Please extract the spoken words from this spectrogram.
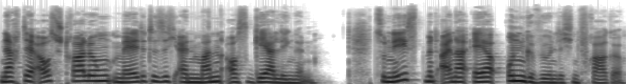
Nach der Ausstrahlung meldete sich ein Mann aus Gerlingen. Zunächst mit einer eher ungewöhnlichen Frage.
